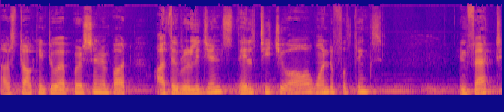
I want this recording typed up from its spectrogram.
I was talking to a person about other religions, they'll teach you all wonderful things. In fact,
